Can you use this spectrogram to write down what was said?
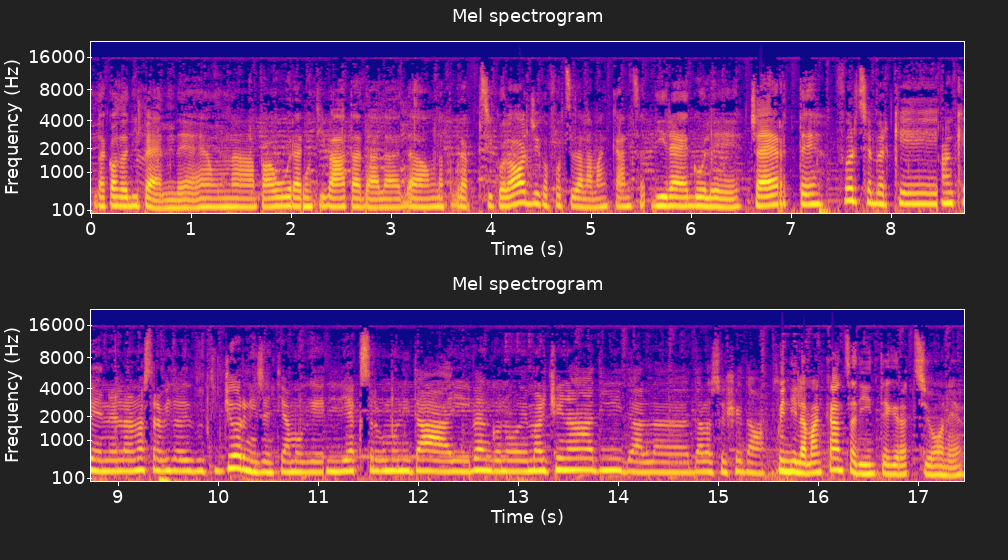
da cosa dipende? È una paura motivata dalla, da una paura psicologica, forse dalla mancanza di regole certe? Forse perché anche nella nostra vita di tutti i giorni sentiamo che gli extracomunitari vengono emarginati dal, dalla società. Quindi la mancanza di integrazione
